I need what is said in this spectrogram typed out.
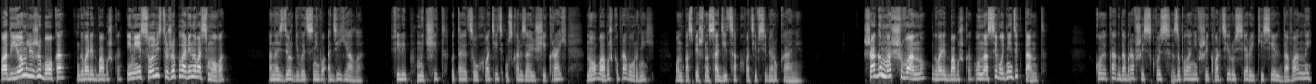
«Подъем, лежебока!» — говорит бабушка. «Имей совесть, уже половина восьмого». Она сдергивает с него одеяло. Филипп мычит, пытается ухватить ускользающий край, но бабушка проворней. Он поспешно садится, обхватив себя руками. «Шагом марш в ванну», — говорит бабушка. «У нас сегодня диктант». Кое-как добравшись сквозь заполонивший квартиру серый кисель до ванной,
